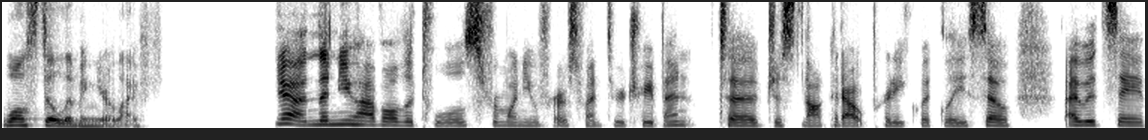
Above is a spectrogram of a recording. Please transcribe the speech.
while still living your life. Yeah, and then you have all the tools from when you first went through treatment to just knock it out pretty quickly. So I would say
